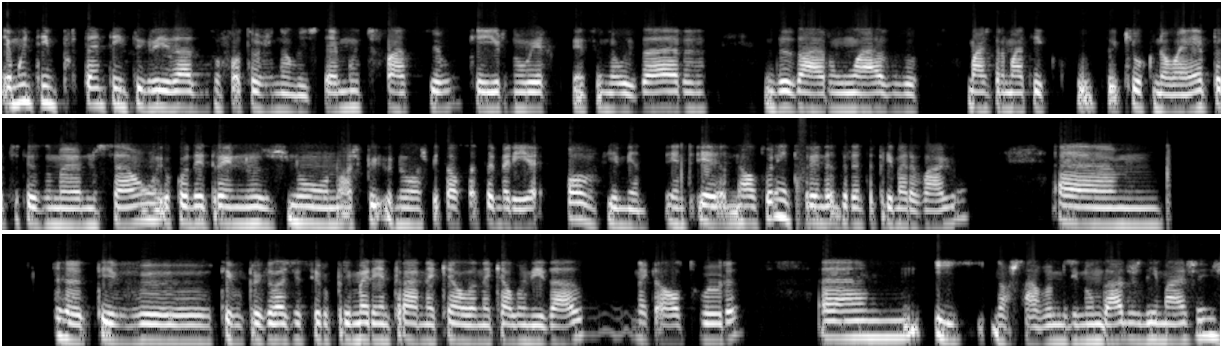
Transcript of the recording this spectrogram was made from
É muito importante a integridade do fotojornalista. É muito fácil cair no erro de sensacionalizar, de dar um lado mais dramático daquilo que não é, para tu teres uma noção, eu quando entrei nos, no, no, no Hospital Santa Maria, obviamente, eh, na altura entrei durante a primeira vaga, um, eh, tive, tive o privilégio de ser o primeiro a entrar naquela, naquela unidade, naquela altura, um, e nós estávamos inundados de imagens,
